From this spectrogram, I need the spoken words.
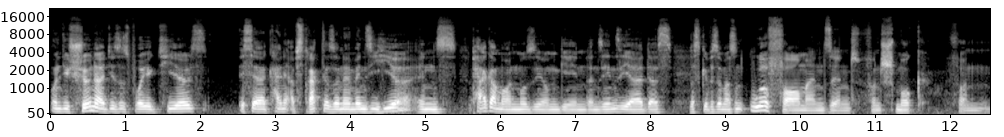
Und die Schönheit dieses Projektils ist ja keine abstrakte, sondern wenn Sie hier ins Pergamon-Museum gehen, dann sehen Sie ja, dass das gewissermaßen Urformen sind von Schmuck, von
